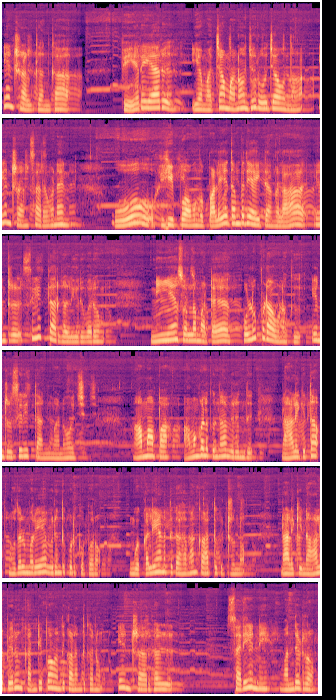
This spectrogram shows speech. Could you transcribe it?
என்றாள் கங்கா. வேற யாரு? என் மச்சான் மனோஜும் ரோஜாவும் தான் என்றான் சரவணன். ஓ இப்போ அவங்க பழைய தம்பதி ஆயிட்டாங்களா? என்று சிரித்தார்கள் இருவரும். நீ ஏன் சொல்ல மாட்ட? கொழுப்படா உனக்கு என்று சிரித்தான் மனோஜ். ஆமாப்பா அவங்களுக்கும் தான் விருந்து. நாளைக்கு தான் முதல் முறையாக விருந்து கொடுக்க போகிறோம் உங்கள் கல்யாணத்துக்காக தான் காத்துக்கிட்டு இருந்தோம். நாளைக்கு நாலு பேரும் கண்டிப்பாக வந்து கலந்துக்கணும் என்றார்கள். சரி அண்ணி வந்துடுறோம்.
